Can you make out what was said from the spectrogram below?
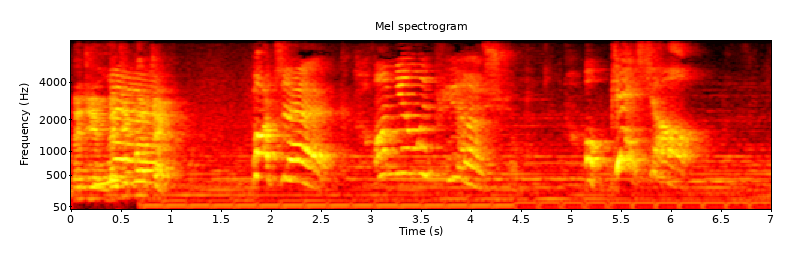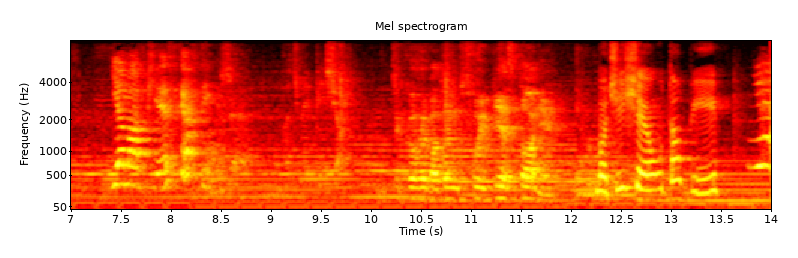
Będzie, będzie koczek. Poczek! O nie mój pies! O, piesio! Ja mam pieska w tej grze. Chodźmy, piesio. Tylko chyba ten twój pies tonie. Bo ci się utopi. Nie,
